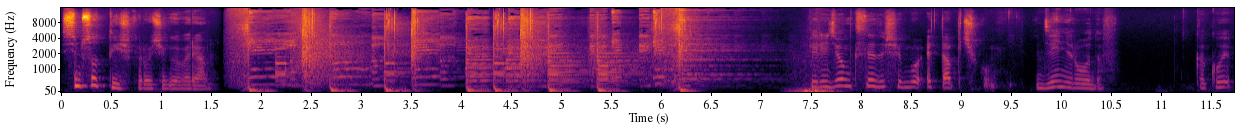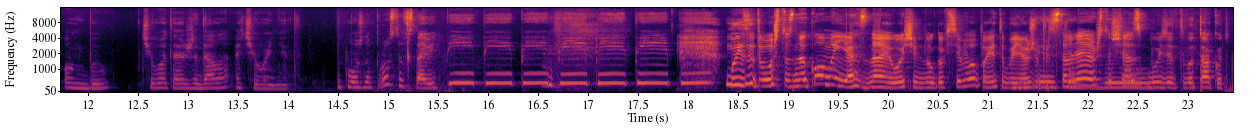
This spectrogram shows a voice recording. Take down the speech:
700 тысяч, короче говоря. Перейдем к следующему этапчику. День родов. Какой он был? Чего ты ожидала, а чего нет? Тут можно просто вставить пи-пи-пи-пи-пи-пи-пи. Мы из-за того, что знакомы, я знаю очень много всего, поэтому я уже Это представляю, что сейчас был- будет вот так вот.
